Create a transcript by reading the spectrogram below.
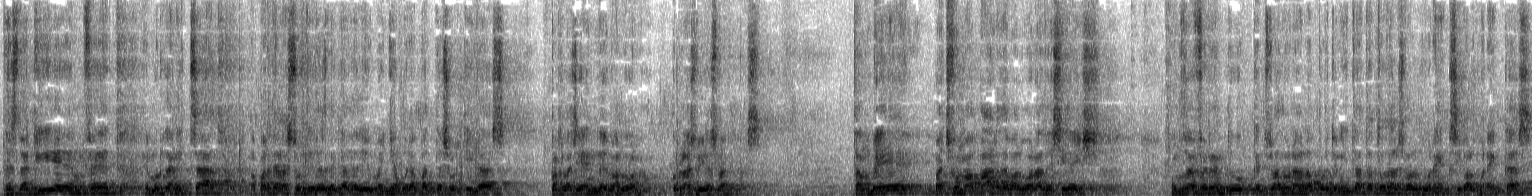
Des d'aquí hem fet, hem organitzat, a part de les sortides de cada diumenge, un grapat de sortides per la gent de Balbona, com les vies verdes. També vaig formar part de Balbona Decideix, un referèndum que ens va donar l'oportunitat a tots els balbonencs i balbonenques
